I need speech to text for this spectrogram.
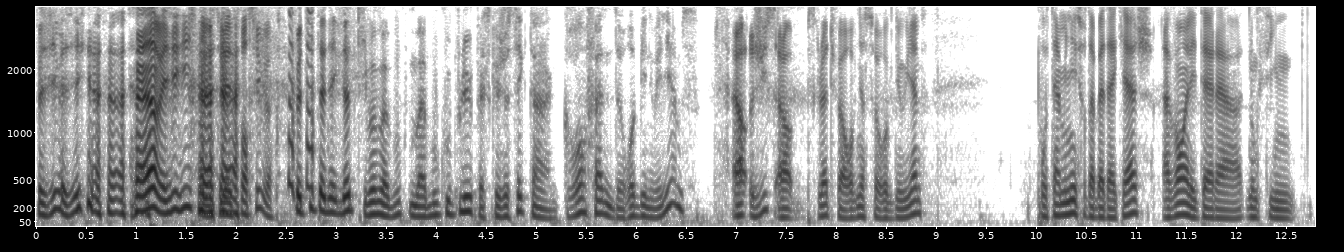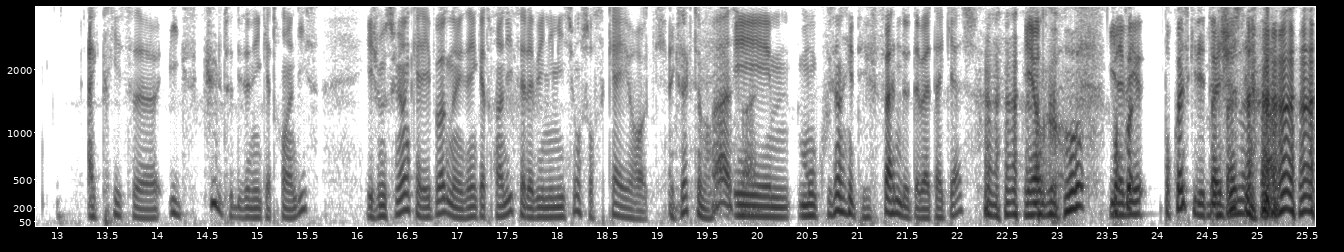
Vas-y, vas-y. non, vas-y, vas-y, je te, je te laisse poursuivre. petite anecdote qui moi, m'a beaucoup, m'a beaucoup plu parce que je sais que tu es un grand fan de Robin Williams. Alors, juste, alors, parce que là, tu vas revenir sur Robin Williams. Pour terminer sur Tabata Cash, avant, elle était à la. Donc, c'est une actrice euh, X culte des années 90. Et je me souviens qu'à l'époque, dans les années 90, elle avait une émission sur Skyrock. Exactement. Ouais, c'est vrai. Et mon cousin était fan de Tabata Cash. et en gros, il Pourquoi, avait. pourquoi est-ce qu'il était Bah, je fan sais pas.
